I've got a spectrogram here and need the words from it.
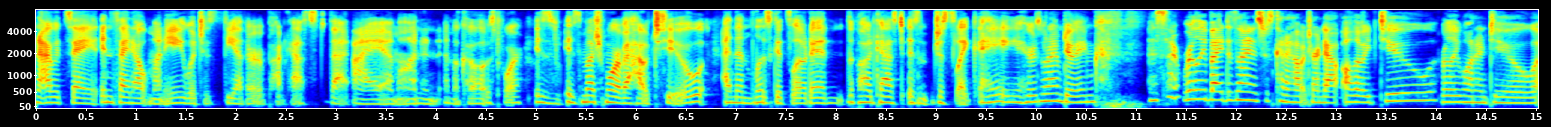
And I would say Inside Out Money, which is the other podcast that I am on and am a co host for, is, is much more of a how to. And then Liz Gets Loaded, the podcast is just like, hey, here's what I'm doing. it's not really by design, it's just kind of how it turned out. Although I do really want to do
